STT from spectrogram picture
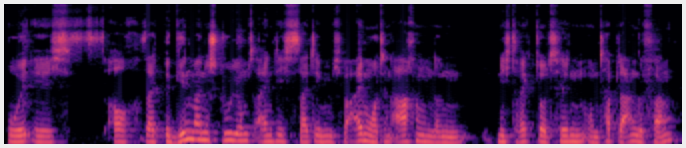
wo ich auch seit Beginn meines Studiums eigentlich, seitdem ich war ein Monat in Aachen, dann nicht direkt dorthin und habe da angefangen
